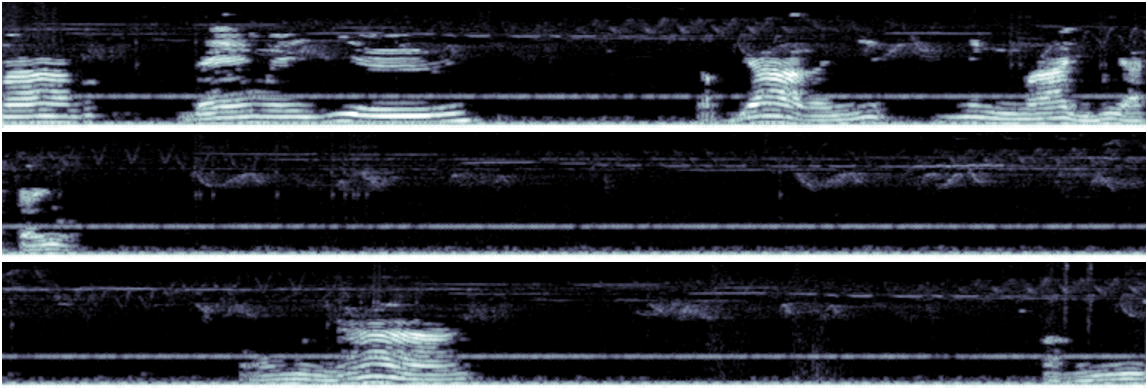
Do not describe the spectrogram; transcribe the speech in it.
nada, đen mê dư Gặp giá là như nhưng mà gì cũng nhà cây luôn Còn mình á Còn như,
